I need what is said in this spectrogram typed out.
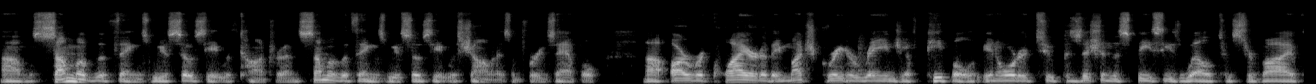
um, some of the things we associate with Tantra and some of the things we associate with shamanism, for example, uh, are required of a much greater range of people in order to position the species well to survive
